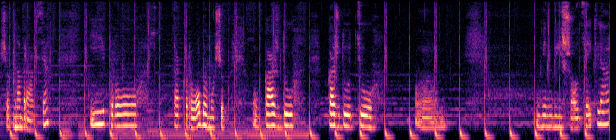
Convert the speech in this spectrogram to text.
щоб набрався. І про так робимо, щоб в кожну, в кожну цю е, він війшов цей кляр.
